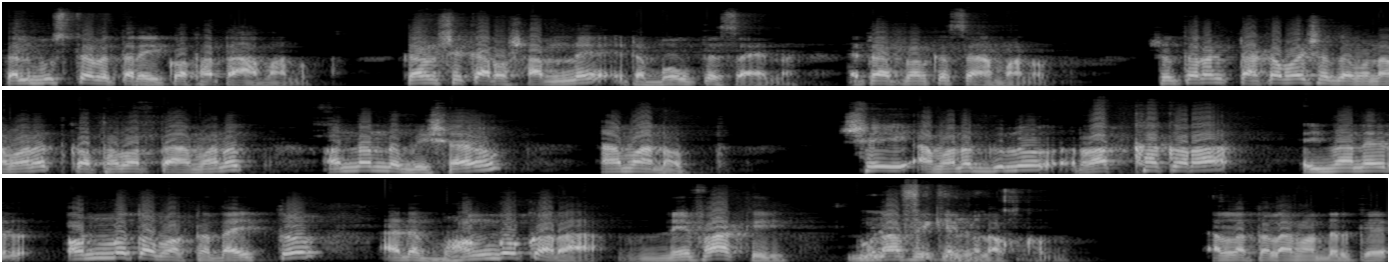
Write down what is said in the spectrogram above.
তাহলে বুঝতে হবে তার এই কথাটা আমানত। কারণ সে কারও সামনে এটা বলতে চায় না। এটা আপনার কাছে আমানত। সুতরাং টাকা পয়সা যেমন আমানত কথাবার্তা আমানত অন্যান্য বিষয়ও আমানত। সেই আমানতগুলো রক্ষা করা ইমানের অন্যতম একটা দায়িত্ব এটা ভঙ্গ করা নেফাকি মুনাফিকের লক্ষণ। আল্লাহ তালা আমাদেরকে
